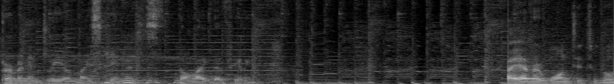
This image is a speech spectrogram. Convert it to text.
permanently on my skin. I just don't like that feeling. If I ever wanted to go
